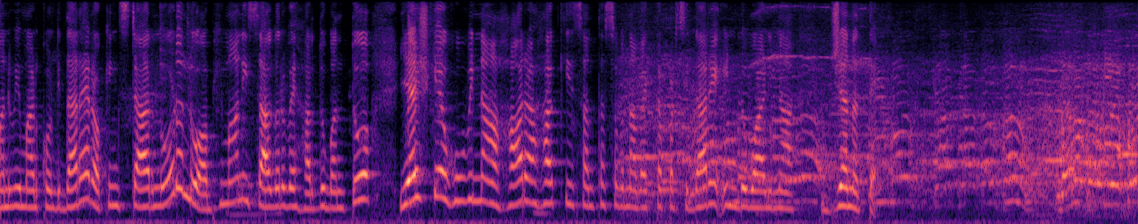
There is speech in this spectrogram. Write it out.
ಮನವಿ ಮಾಡಿಕೊಂಡಿದ್ದಾರೆ. ರಾಕಿಂಗ್ ಸ್ಟಾರ್ ನೋಡಲು ಅಭಿಮಾನಿ ಸಾಗರವೇ ಹರಿದು ಬಂತು. ಯಶ್ಗೆ ಹೂವಿನ ಹಾರ ಹಾಕಿ ಸಂತಸವನ್ನ ವ್ಯಕ್ತಪಡಿಸಿದ್ದಾರೆ ಇಂಡುವಾಳಿನ ಜನತೆ. ನೆನಪಿರಲಿಕ್ಕೆ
